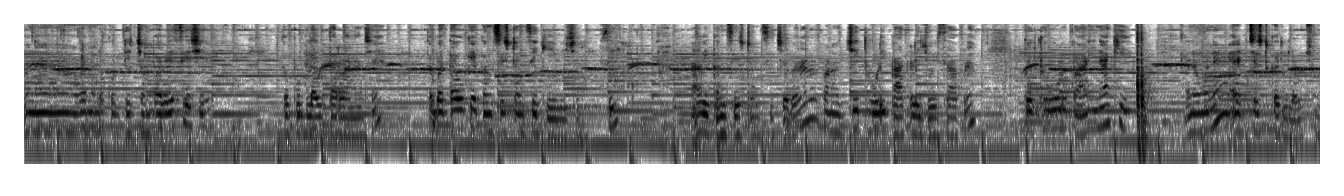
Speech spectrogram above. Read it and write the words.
અને હવે અમે લોકો ડીશ જમવા બેસીએ છીએ. તો પુડલા ઉતારવાના છે. તો બતાવું કે કન્સિસ્ટન્સી કેવી છે. સી આવી કન્સિસ્ટન્સી છે, બરાબર? પણ હજી થોડી પાતળી જોઈશે આપણે. તો થોડું પાણી નાખી અને હું એને એડજસ્ટ કરી લઉં છું.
